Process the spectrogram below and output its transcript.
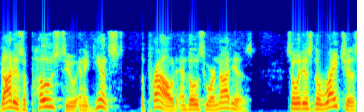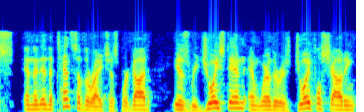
God is opposed to and against the proud and those who are not His. So it is the righteous and then in the tents of the righteous where God is rejoiced in and where there is joyful shouting,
